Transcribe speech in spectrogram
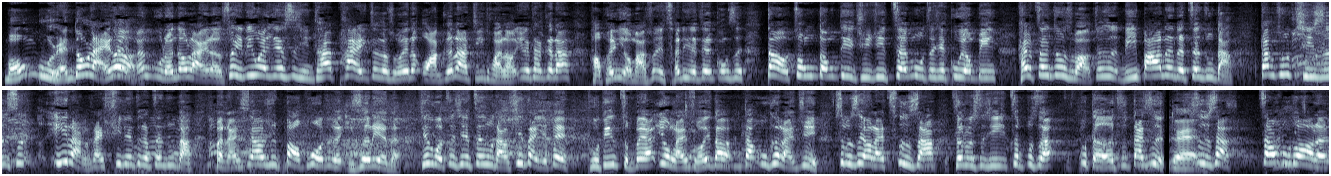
蒙古人都来了，蒙古人都来了。所以另外一件事情，他派这个所谓的瓦格纳集团哦，因为他跟他好朋友嘛，所以成立了这个公司，到中东地区去征募这些雇佣兵，还有征募什么？就是黎巴嫩的真主党。当初其实是伊朗在训练这个真主党，本来是要去爆破这个以色列的，结果这些真主党现在也被普京准备要用来所谓到到乌克兰去，是不是要来刺杀泽伦斯基？这不是不得而知。但是事实上，招募多少人？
